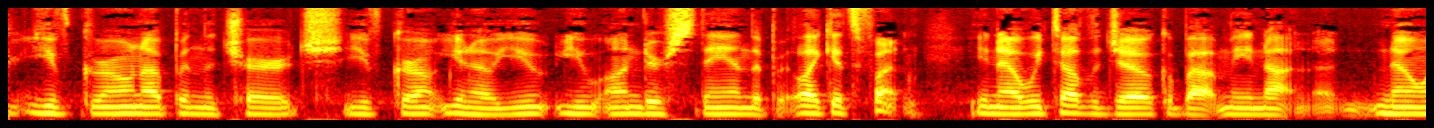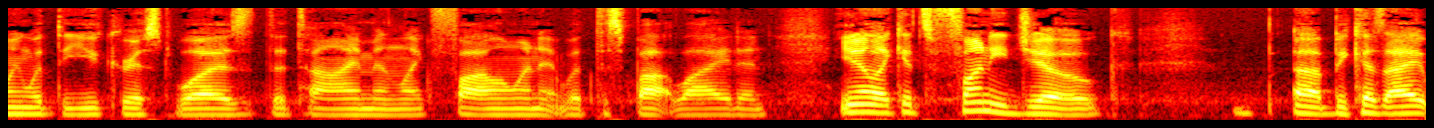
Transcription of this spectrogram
you've grown up in the church. You've grown. You know, you you understand the like. It's fun. You know, we tell the joke about me not knowing what the Eucharist was at the time and like following it with the spotlight and you know, like it's a funny joke. Uh, because I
